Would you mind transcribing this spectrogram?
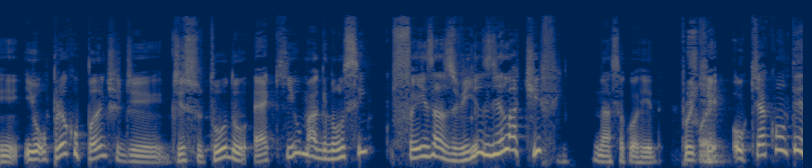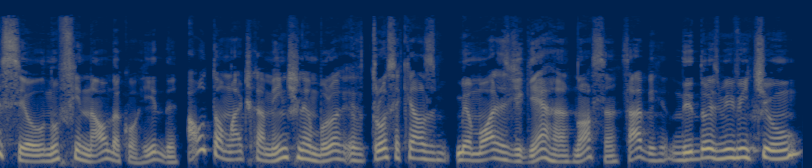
E, e o preocupante de, disso tudo é que o Magnussen fez as vias de Latifi nessa corrida. Porque Foi. o que aconteceu no final da corrida automaticamente lembrou, trouxe aquelas memórias de guerra, nossa, sabe? De 2021,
